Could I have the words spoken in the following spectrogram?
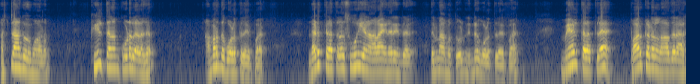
அஷ்டாங்க விமானம் கீழ்த்தளம் கூடல் அழகர் அமர்ந்த கோலத்தில் இருப்பார் நடுத்தளத்தில் சூரிய நாராயணர் என்ற திருநாமத்தோடு நின்ற கோலத்தில் இருப்பார் மேல்தளத்தில் பார்க்கடல் நாதராக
